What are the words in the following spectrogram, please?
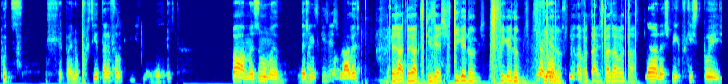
Puto, epá, eu não curtia estar a falar isto, mas é isto. Pá, mas uma das Mano, minhas se quiseres- namoradas. Rato, rato, se quiseres, espiga nomes. Espiga nomes. Não, Espiga não, nomes. não Estás à vontade, estás à vontade. Não, não explico porque isto depois.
